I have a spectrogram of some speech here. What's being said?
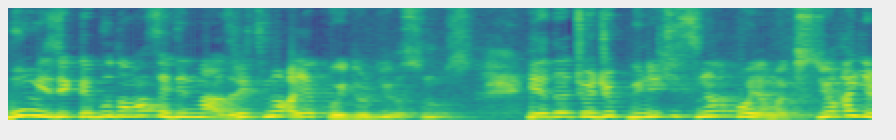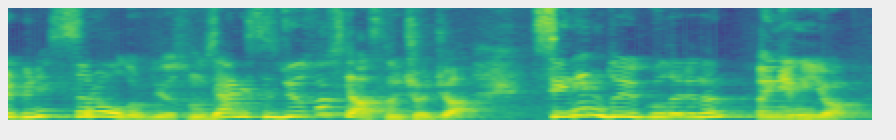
bu müzikle bu dans edilmez. Ritme ayak uydur diyorsunuz. Ya da çocuk güneşi siyah boyamak istiyor. Hayır güneş sarı olur diyorsunuz. Yani siz diyorsunuz ki aslında çocuğa senin duygularının önemi yok.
